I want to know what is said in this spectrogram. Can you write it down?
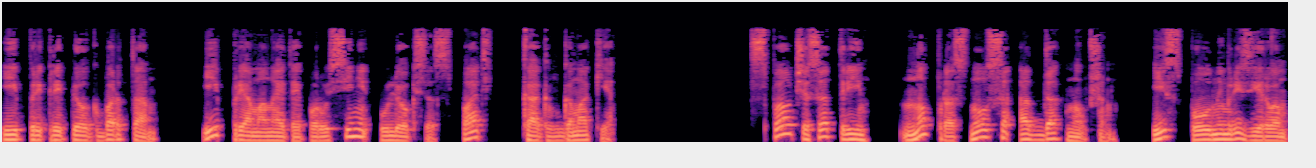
и прикрепил к бортам, и прямо на этой парусине улегся спать, как в гамаке. Спал часа три, но проснулся отдохнувшим и с полным резервом,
